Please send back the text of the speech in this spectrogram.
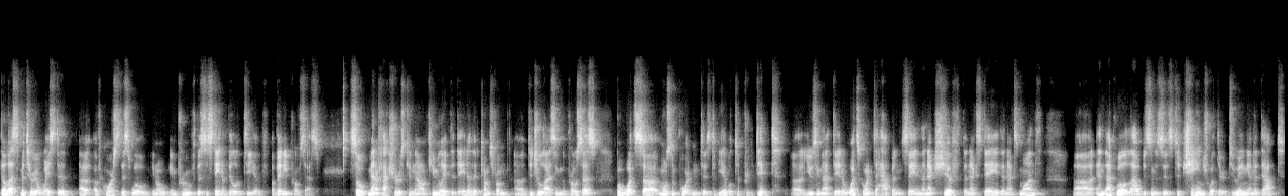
the less material wasted, uh, of course, this will you know improve the sustainability of, any process. So manufacturers can now accumulate the data that comes from uh, digitalizing the process. But what's uh, most important is to be able to predict uh, using that data what's going to happen, say in the next shift, the next day, the next month. Uh, and that will allow businesses to change what they're doing and adapt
